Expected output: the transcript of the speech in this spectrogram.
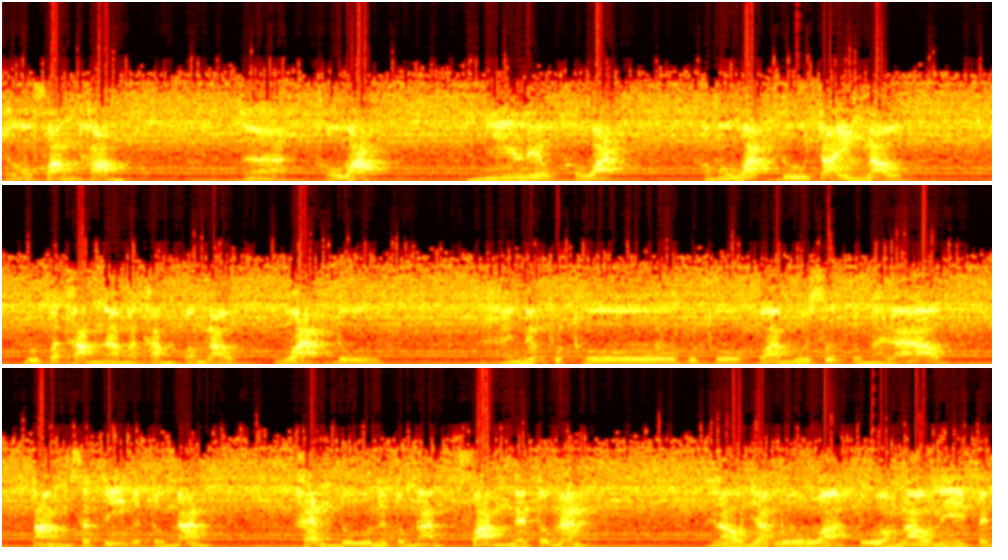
จะมาฟังธรรมเขาวัด นี่เรียกเขาวัดเอามาวัดดูใจของเรา รูปธรรมนามธรรมของเรา วัดดูให้นึกพุทโธพุทโธความรู้สึกตรงไหนแล้ว ตั้งสติไว้ตรงนั้นแค่นดูในตรงนั้น ฟังในตรงนั้น เราอยากรู้ว่าตัวของเรานี่เป็น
